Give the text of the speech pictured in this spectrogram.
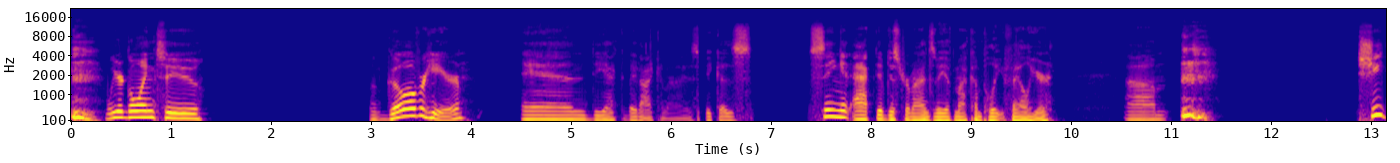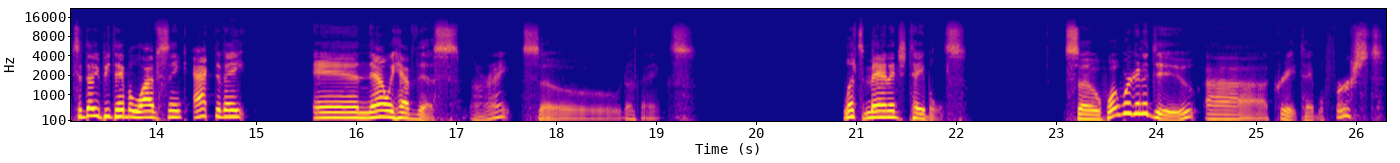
do. we are going to go over here and deactivate iconize because seeing it active just reminds me of my complete failure. Um, sheet to WP table live sync activate. And now we have this. All right. So no thanks. Let's manage tables. So what we're going to do, uh, create table first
